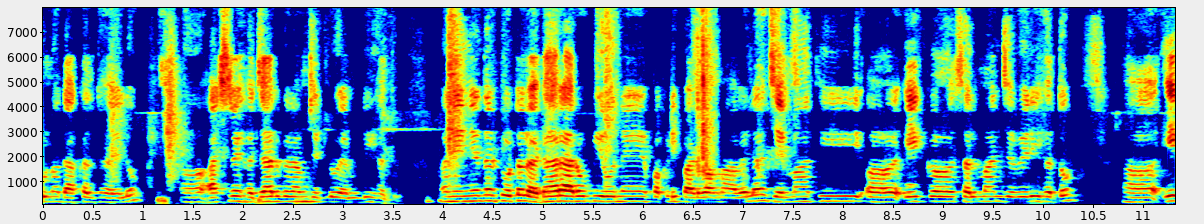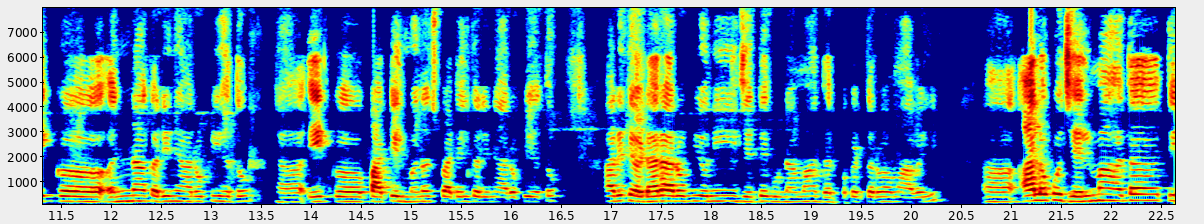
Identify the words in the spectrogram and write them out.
ગુનો દાખલ થયેલો. આશરે હજાર ગ્રામ જેટલું એમડી હતું. અને એની અંદર ટોટલ અઢાર આરોપીઓને પકડી પાડવામાં આવેલા, જેમાંથી એક સલમાન ઝવેરી હતો એક અન્ના કરીને આરોપી હતો એક પાટીલ, મનોજ પાટીલ કરીને આરોપી હતો. આ રીતે અઢાર આરોપીઓની જે તે ગુનામાં ધરપકડ કરવામાં આવેલી. આ લોકો જેલમાં હતા. તે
